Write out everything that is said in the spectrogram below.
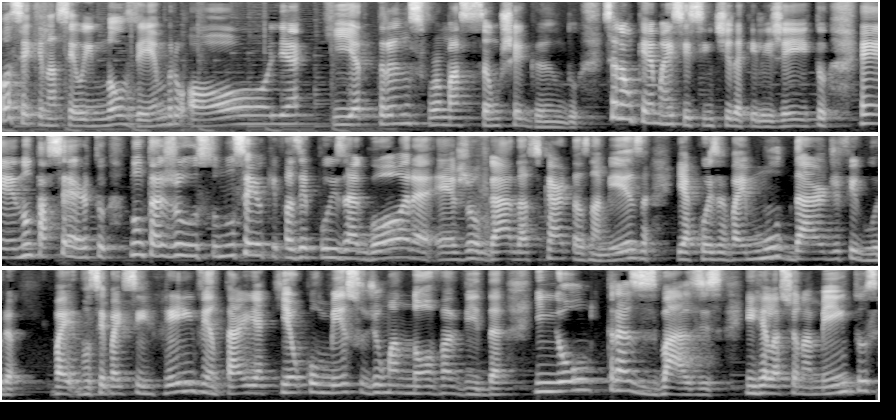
Você que nasceu em novembro, olha aqui a transformação chegando. Você não quer mais se sentir daquele jeito, é, não tá certo, não tá justo, não sei o que fazer, pois agora é jogar as cartas na mesa e a coisa vai mudar de figura vai, você vai se reinventar e aqui é o começo de uma nova vida em outras bases, em relacionamentos,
